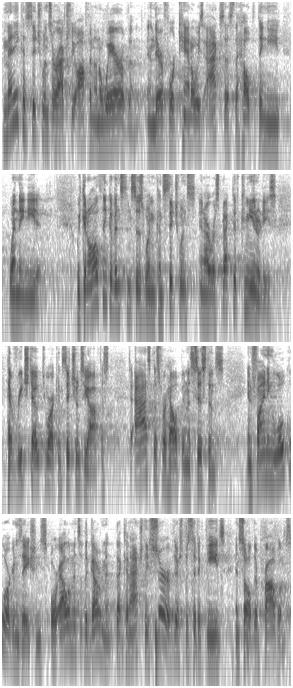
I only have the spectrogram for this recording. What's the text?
many constituents are actually often unaware of them and therefore can't always access the help that they need when they need it. We can all think of instances when constituents in our respective communities have reached out to our constituency office to ask us for help and assistance in finding local organizations or elements of the government that can actually serve their specific needs and solve their problems.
